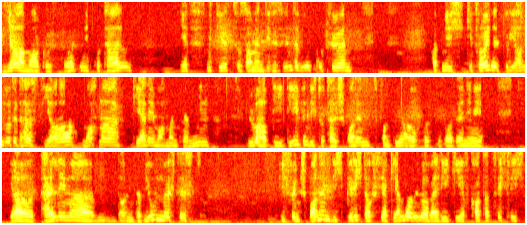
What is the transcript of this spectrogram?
Ja, Markus, freut mich total, jetzt mit dir zusammen dieses Interview zu führen. Hat mich gefreut, dass du geantwortet hast, ja, mach mal, gerne, mach mal einen Termin. Überhaupt die Idee finde ich total spannend von dir auch, dass du da deine ja, Teilnehmer da interviewen möchtest. Ich finde es spannend, ich berichte auch sehr gern darüber, weil die GfK tatsächlich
